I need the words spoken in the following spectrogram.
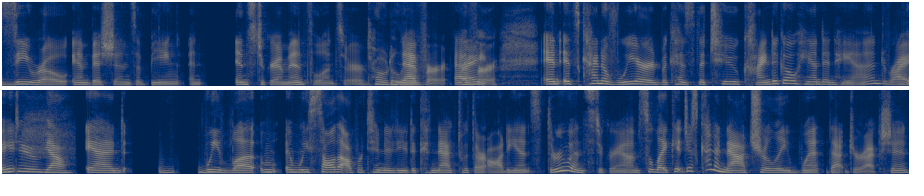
zero ambitions of being an Instagram influencer. Totally. Never, Right. ever. And it's kind of weird because the two kind of go hand in hand, right? They do, yeah. And we love and we saw the opportunity to connect with our audience through Instagram. So like it just kind of naturally went that direction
